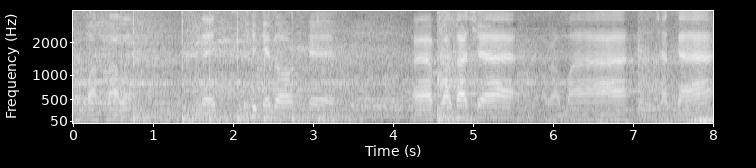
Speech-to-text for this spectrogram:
спасали не тільки ножки. Е, Подача Рома, дівчатка,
